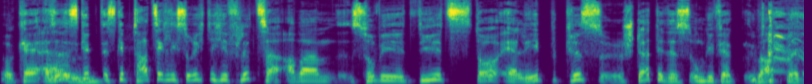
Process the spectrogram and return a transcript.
Okay, also es Ähm. gibt es gibt tatsächlich so richtige Flitzer, aber so wie die jetzt da erlebt, Chris, stört dir das ungefähr überhaupt nicht.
